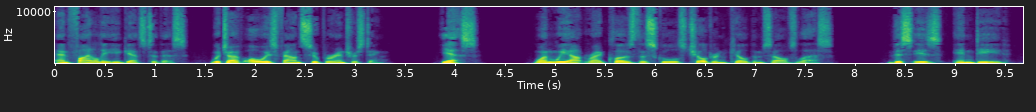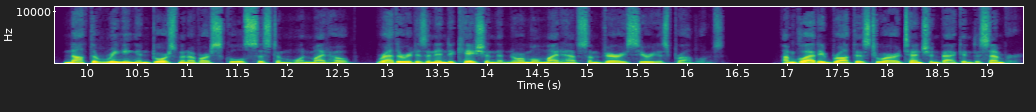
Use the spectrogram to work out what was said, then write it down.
and finally he gets to this, which I've always found super interesting. Yes. When we outright close the schools, children kill themselves less. This is, indeed, not the ringing endorsement of our school system one might hope, rather, it is an indication that normal might have some very serious problems. I'm glad he brought this to our attention back in December.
